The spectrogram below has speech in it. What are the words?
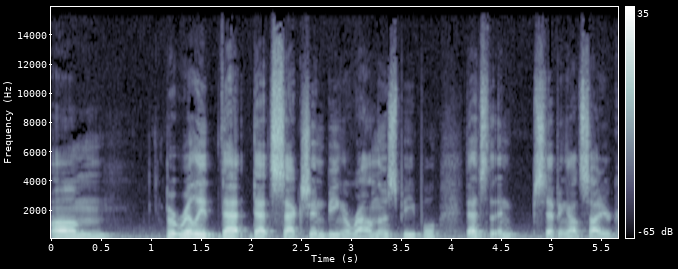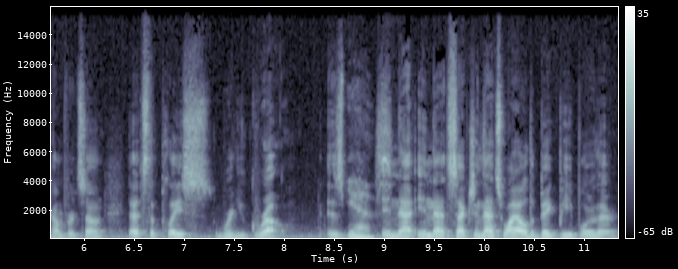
Um but really that that section being around those people, that's the and stepping outside your comfort zone, that's the place where you grow. Is Yes. in that in that section. That's why all the big people are there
